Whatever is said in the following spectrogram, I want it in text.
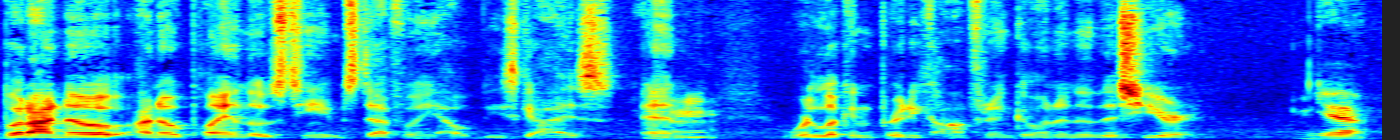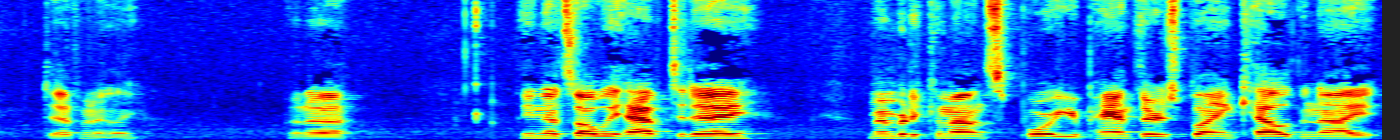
but I know I know playing those teams definitely helped these guys, and Mhm. we're looking pretty confident going into this year. Yeah, definitely. But uh, I think that's all we have today. Remember to come out and support your Panthers playing Kell tonight.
